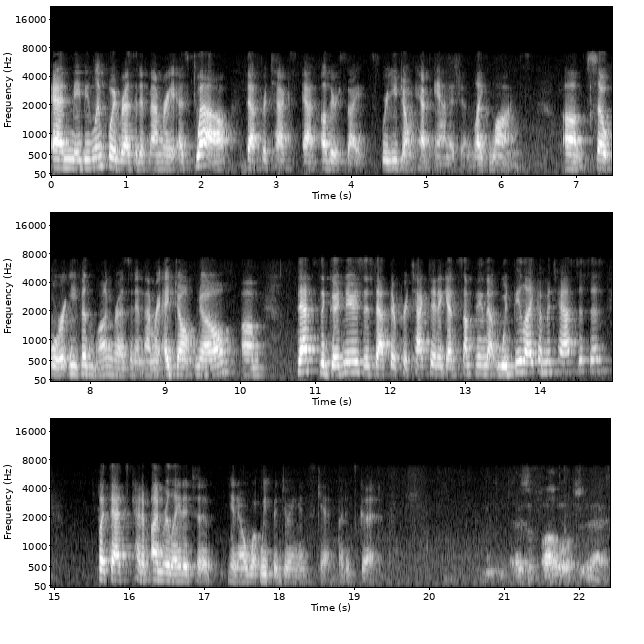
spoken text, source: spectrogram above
and maybe lymphoid resident memory as well that protects at other sites where you don't have antigen, like lungs. Um, so, or even lung resident memory. I don't know. Um, that's the good news is that they're protected against something that would be like a metastasis, but that's kind of unrelated to you know what we've been doing in skin. But it's good. As a follow-up to that,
